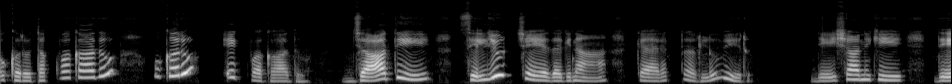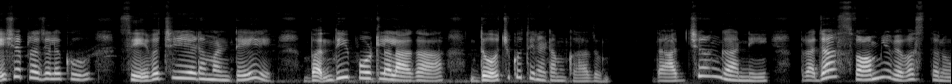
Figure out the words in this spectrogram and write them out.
ఒకరు తక్కువ కాదు ఒకరు ఎక్కువ కాదు. జాతి సెల్యూట్ చేయదగిన క్యారెక్టర్లు వీరు. దేశానికి దేశ ప్రజలకు సేవ చేయడం అంటే బందీపోట్లలాగా దోచుకు తినటం కాదు. రాజ్యాంగాన్ని ప్రజాస్వామ్య వ్యవస్థను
